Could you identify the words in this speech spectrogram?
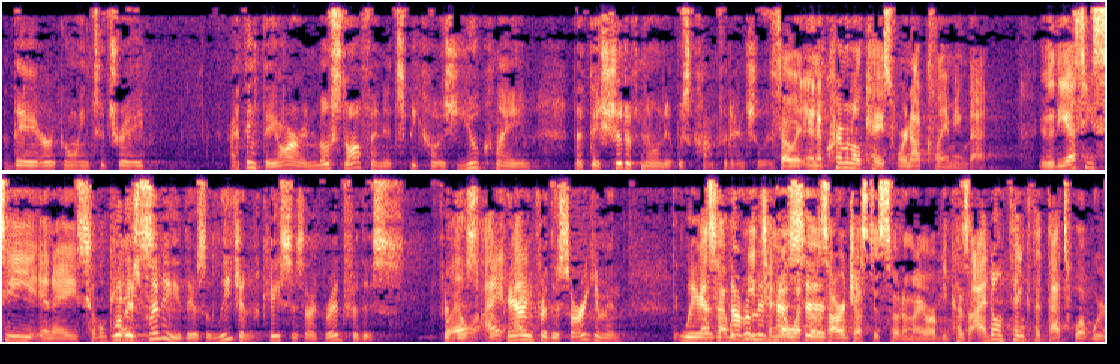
they are going to trade? I think they are, and most often it's because you claim that they should have known it was confidential. So in a criminal case, we're not claiming that. The SEC in a civil case. Well, there's plenty. There's a legion of cases I've read for this, for this, preparing for this argument, where Yes, I would need to know what those are, Justice Sotomayor, because I don't think that that's what we're,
